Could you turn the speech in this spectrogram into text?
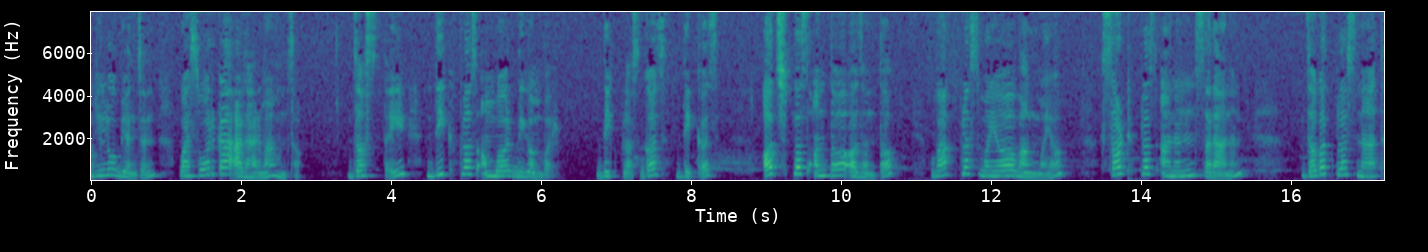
अघिल्लो व्यञ्जन वा स्वरका आधारमा हुन्छ। जस्तै दिक प्लस अम्बर दिगम्बर। दिक प्लस गज दिग्गज। अज प्लस अन्त अजन्त। वाक प्लस मय वाङ्मय। सठ प्लस आनन्द सरानन्द जगत प्लस नाथ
